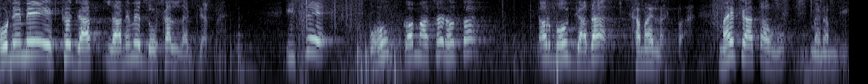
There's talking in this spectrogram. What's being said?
होने में एक तो जात, लाने में दो साल लग जाता है। इससे बहुत कम असर होता है और बहुत ज़्यादा समय लगता है। मैं चाहता हूँ, मैडम जी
